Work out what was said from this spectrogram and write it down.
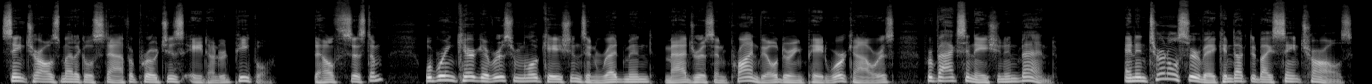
St. Charles medical staff approaches 800 people. The health system will bring caregivers from locations in Redmond, Madras, and Prineville during paid work hours for vaccination in Bend. An internal survey conducted by St. Charles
